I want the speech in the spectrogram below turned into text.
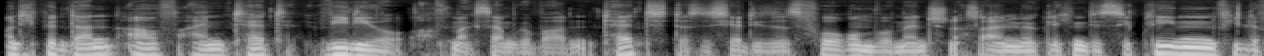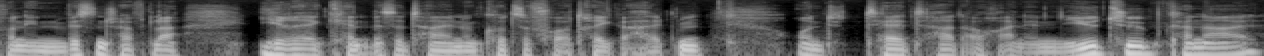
Und ich bin dann auf ein TED-Video aufmerksam geworden. TED, das ist ja dieses Forum, wo Menschen aus allen möglichen Disziplinen, viele von ihnen Wissenschaftler, ihre Erkenntnisse teilen und kurze Vorträge halten. Und TED hat auch einen YouTube-Kanal.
